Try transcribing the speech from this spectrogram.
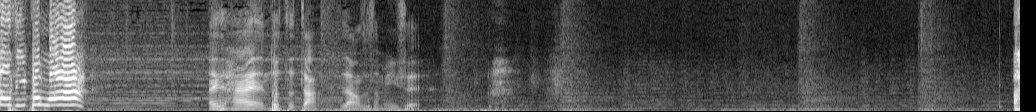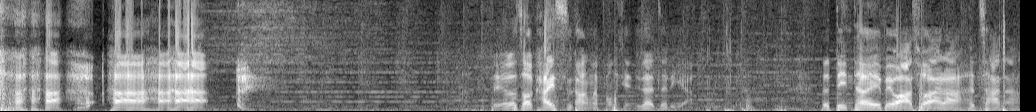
超级凤凰！哎，还有人都这张，这张是什么意思？哈哈哈哈哈哈哈！对，有的时候开实况的风险就在这里啊。这丁特也被挖出来了，很惨啊。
